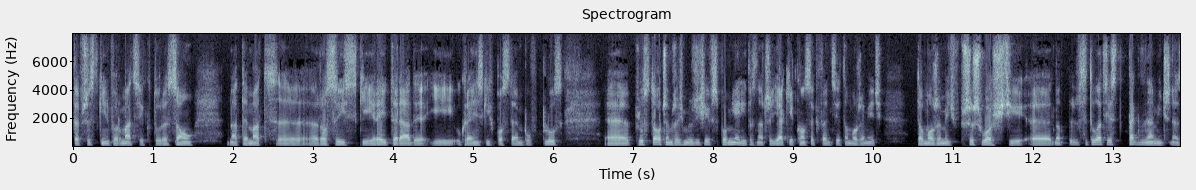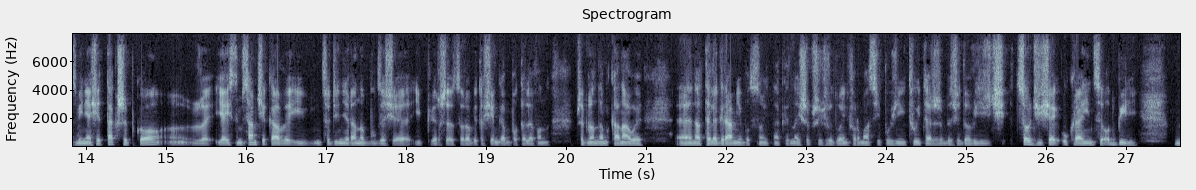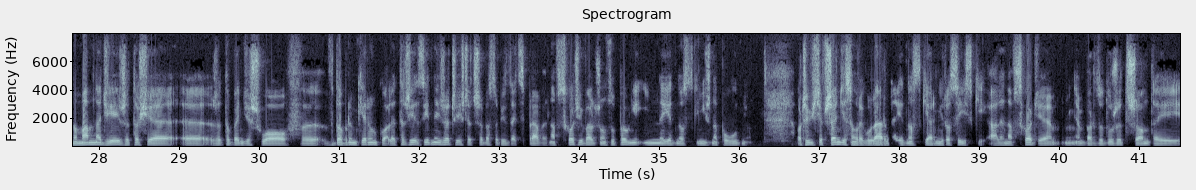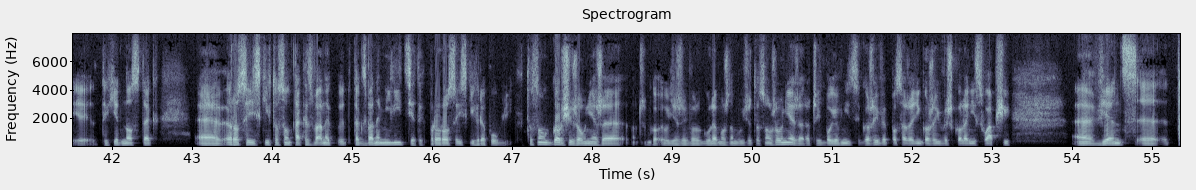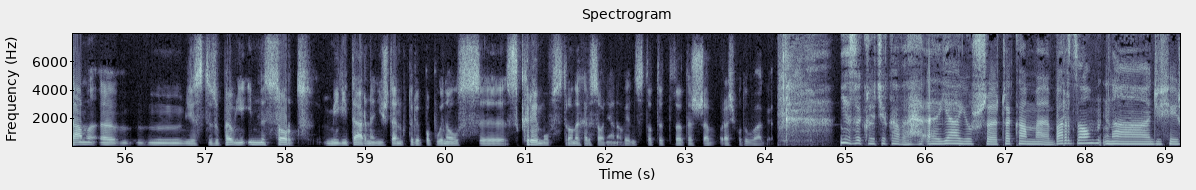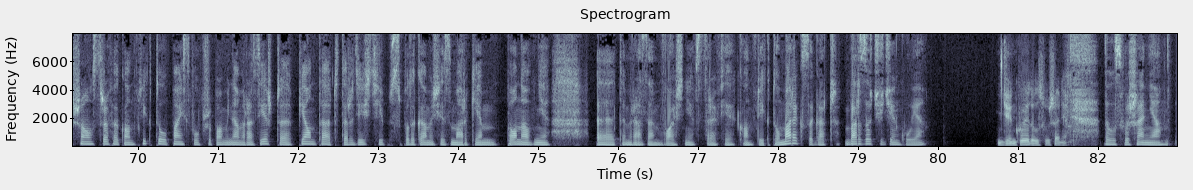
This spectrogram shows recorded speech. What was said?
te wszystkie informacje, które są na temat rosyjskiej rejterady i ukraińskich postępów, plus plus to, o czym żeśmy już dzisiaj wspomnieli, to znaczy jakie konsekwencje to może mieć to może mieć w przyszłości. E, no, sytuacja jest tak dynamiczna, zmienia się tak szybko, e, że ja jestem sam ciekawy i codziennie rano budzę się i pierwsze co robię to sięgam po telefon, przeglądam kanały e, na Telegramie, bo to są jednak najszybsze źródła informacji, później Twitter, żeby się dowiedzieć, co dzisiaj Ukraińcy odbili. No mam nadzieję, że to się, że to będzie szło w, w dobrym kierunku, ale też z jednej rzeczy jeszcze trzeba sobie zdać sprawę. Na wschodzie walczą zupełnie inne jednostki niż na południu. Oczywiście wszędzie są regularne jednostki armii rosyjskiej, ale na wschodzie bardzo duży trzon tej, tych jednostek e, rosyjskich to są tak zwane, tak zwane milicje tych prorosyjskich republik. To są gorsi żołnierze, znaczy, jeżeli w ogóle można mówić, że to są żołnierze, raczej bojownicy, gorzej wyposażeni, gorzej wyszkoleni, słabsi. Więc tam jest zupełnie inny sort militarny niż ten, który popłynął z, z Krymu w stronę Hersonia, no więc to, to, to też trzeba brać pod uwagę. Niezwykle ciekawe. Ja już czekam bardzo na dzisiejszą strefę konfliktu. Państwu przypominam raz jeszcze, 5.40 spotykamy się z Markiem ponownie, tym razem właśnie w strefie konfliktu. Marek Segacz, bardzo Ci dziękuję. Dziękuję, do usłyszenia. Do usłyszenia.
